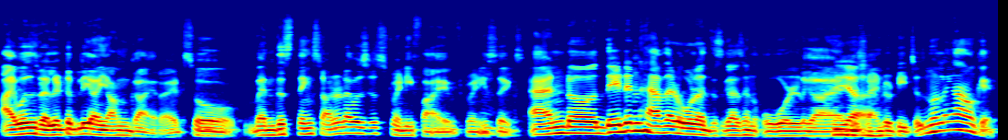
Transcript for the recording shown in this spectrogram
I was relatively a young guy, right? So when this thing started, I was just 25, 26. And uh, they didn't have that, oh, like, this guy's an old guy and he's Yeah. trying to teach us. Was like, ah, okay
